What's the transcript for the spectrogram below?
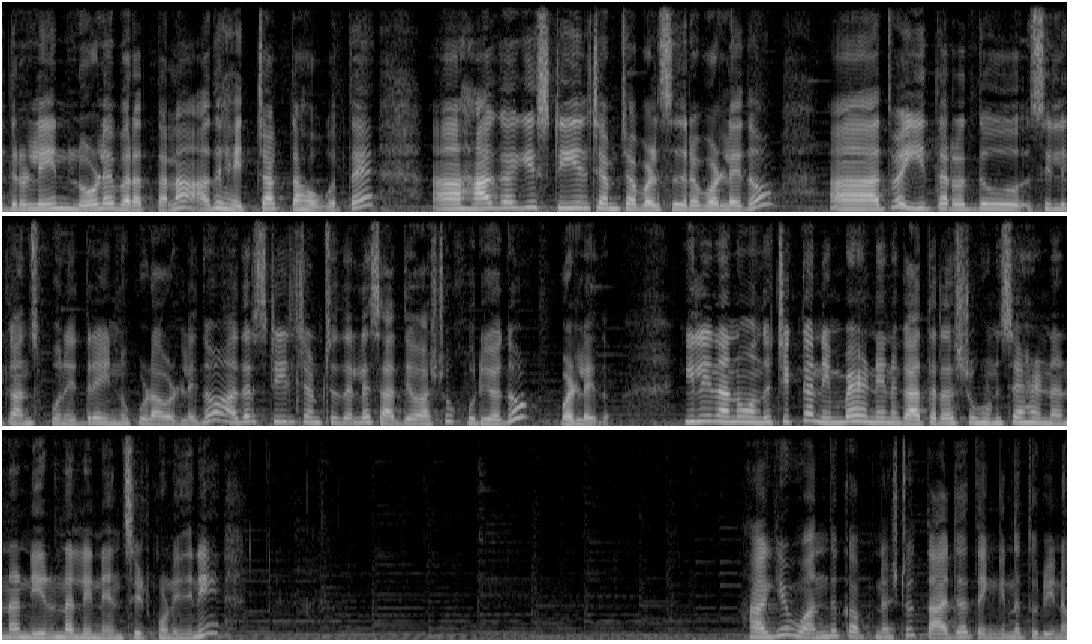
ಇದರಲ್ಲಿ ಏನು ಲೋಳೆ ಬರುತ್ತಲ್ಲ, ಅದು ಹೆಚ್ಚಾಗ್ತಾ ಹೋಗುತ್ತೆ. ಹಾಗಾಗಿ ಸ್ಟೀಲ್ ಚಮಚ ಬಳಸಿದ್ರೆ ಒಳ್ಳೆಯದು ಅಥವಾ ಈ ಥರದ್ದು ಸಿಲಿಕಾನ್ ಸ್ಪೂನ್ ಇದ್ದರೆ ಇನ್ನೂ ಕೂಡ ಒಳ್ಳೆಯದು ಆದರೆ ಸ್ಟೀಲ್ ಚಮಚದಲ್ಲೇ ಸಾಧ್ಯವಷ್ಟು ಹುರಿಯೋದು ಒಳ್ಳೆಯದು ಇಲ್ಲಿ ನಾನು ಒಂದು ಚಿಕ್ಕ ನಿಂಬೆಹಣ್ಣಿನ ಗಾತ್ರದಷ್ಟು ಹುಣಸೆ ಹಣ್ಣನ್ನು ನೀರಿನಲ್ಲಿ ನೆನೆಸಿಟ್ಕೊಂಡಿದ್ದೀನಿ. ಹಾಗೆ ಒಂದು ಕಪ್ನಷ್ಟು ತಾಜಾ ತೆಂಗಿನ ತುರಿನ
